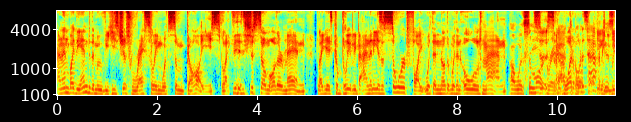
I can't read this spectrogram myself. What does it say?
And then by the end of the movie, he's just wrestling with some guys. Like it's just some other men. Like it's completely bad. And then he has a sword fight with another with an old man. oh, with some more So- great so optical what- what is happening? Just the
